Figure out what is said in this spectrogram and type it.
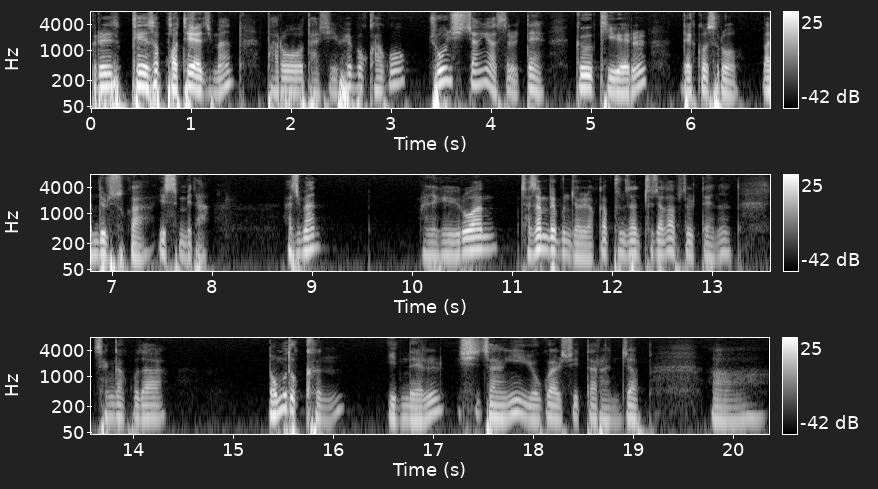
그렇게 해서 버텨야지만 바로 다시 회복하고 좋은 시장이 왔을 때 그 기회를 내 것으로 만들 수가 있습니다. 하지만 만약에 이러한 자산 배분 전략과 분산 투자가 없을 때는 생각보다 너무도 큰 인내를 시장이 요구할 수 있다는 점, 어,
